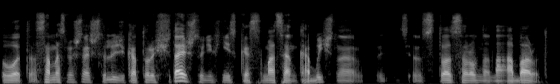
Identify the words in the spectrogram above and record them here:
Вот. Самое смешное, что люди, которые считают, что у них низкая самооценка, обычно ситуация ровно наоборот.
